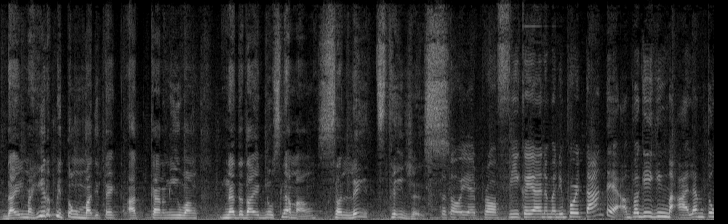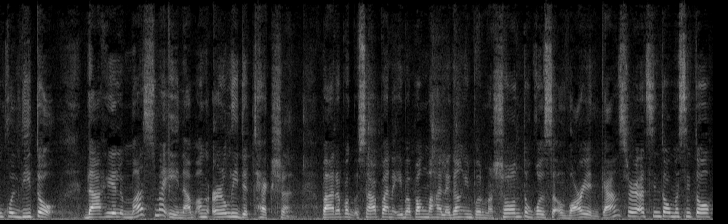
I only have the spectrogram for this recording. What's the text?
dahil mahirap itong madetect at karaniwang nadadiagnose lamang sa late stages. Totoo yan, Prof. V. Kaya naman importante ang pagiging maalam tungkol dito dahil mas mainam ang early detection. Para pag-usapan ng iba pang mahalagang impormasyon tungkol sa ovarian cancer at sintomas nito,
